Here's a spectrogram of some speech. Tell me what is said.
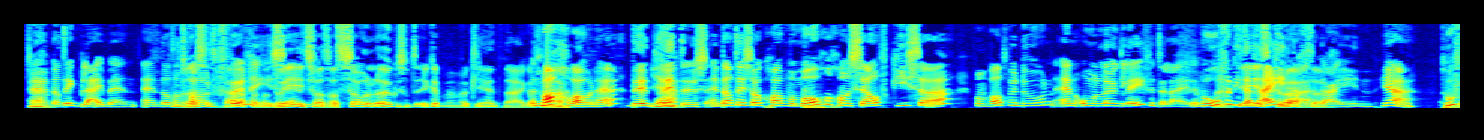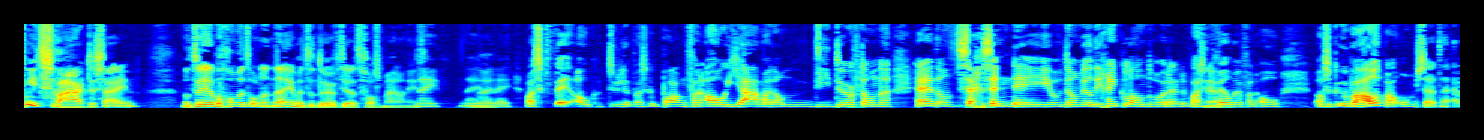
En dat ik blij ben en dat het gewoon het fun is. Dan doe je en... iets wat, wat zo leuk is. Want ik heb met mijn cliënt, nou, ik heb het mag gewoon, hè? Dit, dit dus. En dat is ook gewoon mogen gewoon zelf kiezen van wat we doen en om een leuk leven te leiden. We hoeven niet te krachtig. daarin. Ja, het hoeft niet zwaar te zijn. Want toen je begon met ondernemen, toen durfde je dat volgens mij nog niet. Nee, nee, nee. nee. Was ik veel, ook natuurlijk was ik bang van, oh ja, maar dan die durft dan, uh, hè, dan zeggen ze nee of dan wil die geen klant worden. En dan was ik veel meer van, oh, als ik überhaupt maar omzet heb.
